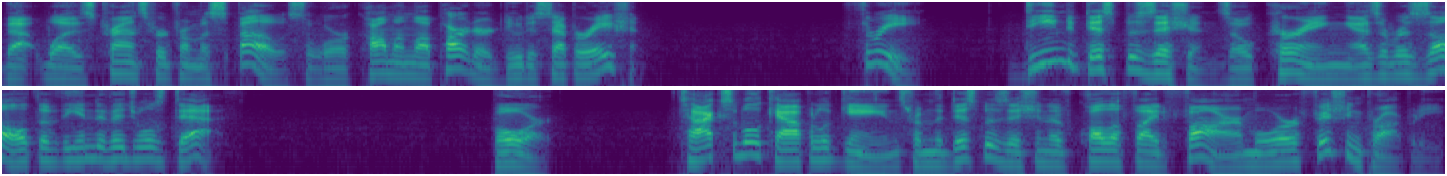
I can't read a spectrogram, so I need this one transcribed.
that was transferred from a spouse or common law partner due to separation. 3. Deemed dispositions occurring as a result of the individual's death. 4. Taxable capital gains from the disposition of qualified farm or fishing property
